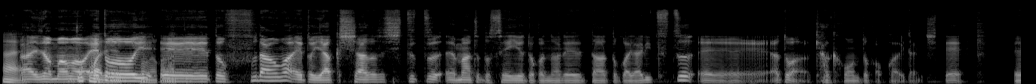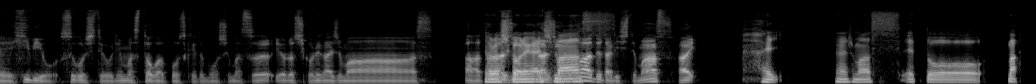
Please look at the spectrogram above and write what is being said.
はい。はい、じゃあまあまあ、えっと、えっと、普段は、えっと、役者しつつ、えまあちょっと声優とかナレーターとかやりつつ、えー、あとは脚本とかを書いたりして、えー日々を過ごしております。戸川康介と申します。よろしくお願いします。あよろしくお願いします出たりしてます？はい。はい。お願いします。えっと、まあ、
